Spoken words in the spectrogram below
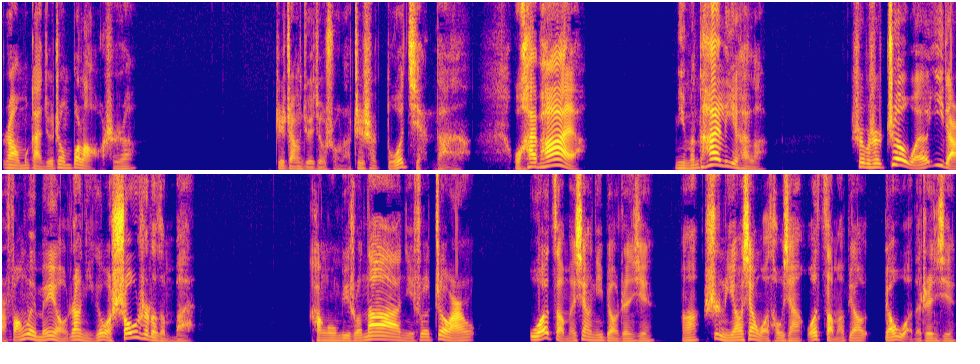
让我们感觉这么不老实啊？这张觉就说了：“这事儿多简单啊，我害怕呀！你们太厉害了，是不是？这我要一点防卫没有，让你给我收拾了怎么办？”康公弼说：“那你说这玩意儿，我怎么向你表真心啊？是你要向我投降，我怎么表表我的真心？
